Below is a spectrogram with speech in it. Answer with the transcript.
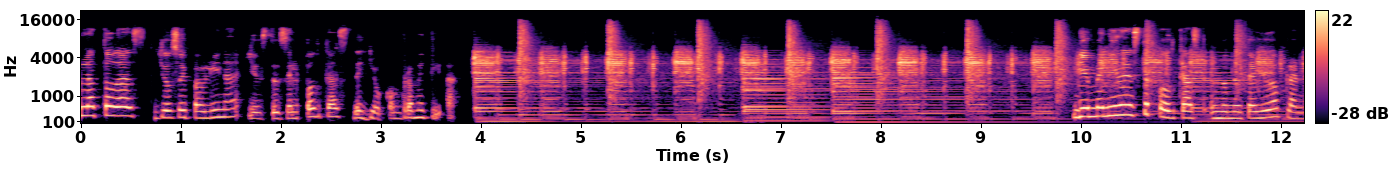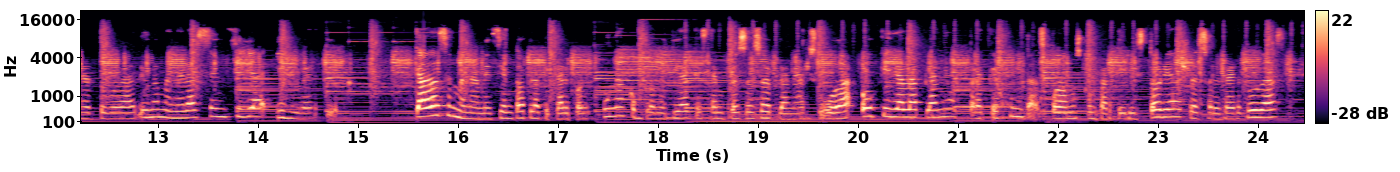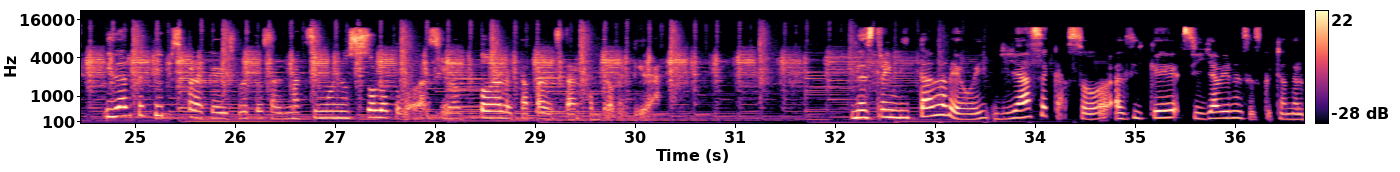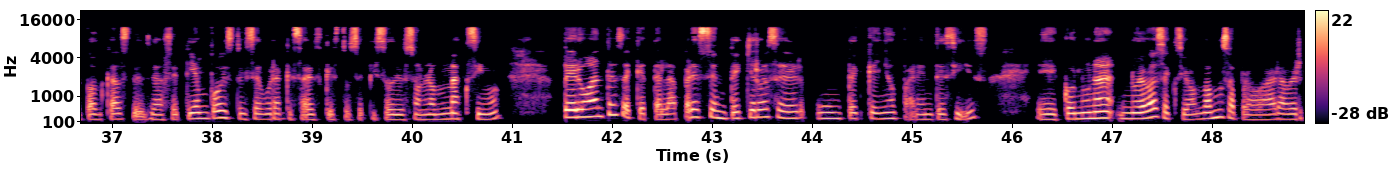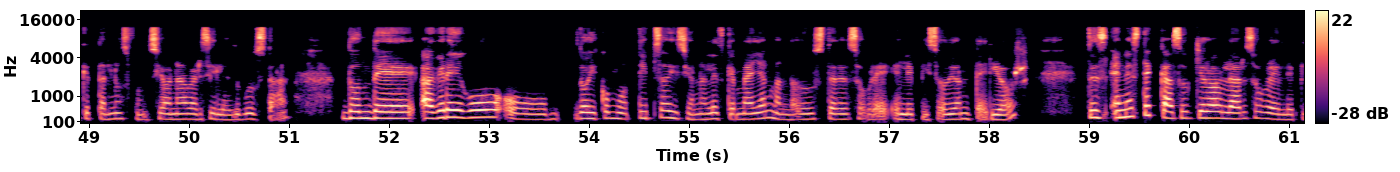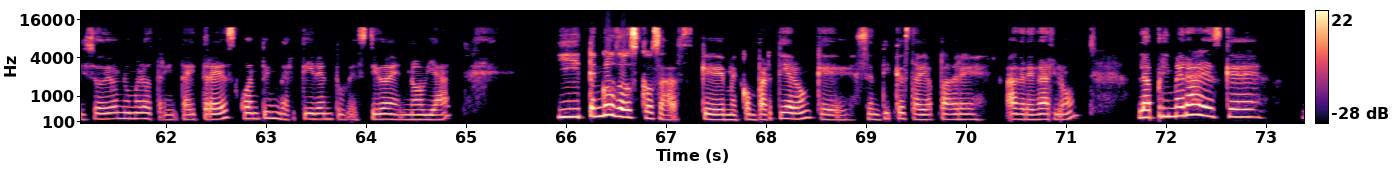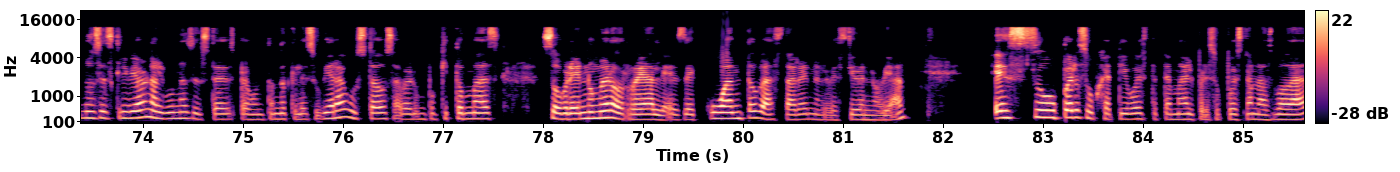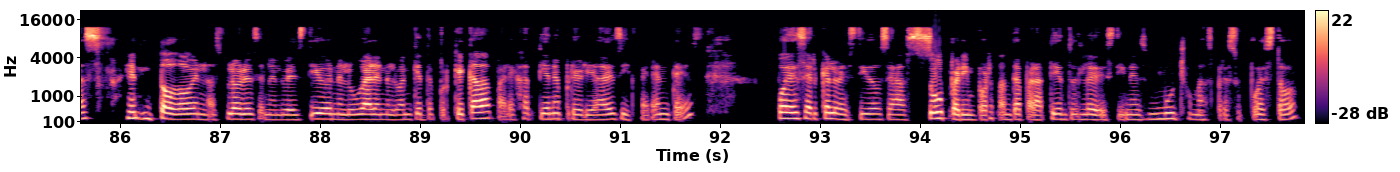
Hola a todas, yo soy Paulina y este es el podcast de Yo Comprometida. Bienvenida a este podcast en donde te ayudo a planear tu boda de una manera sencilla y divertida. Cada semana me siento a platicar con una comprometida que está en proceso de planear su boda o que ya la planeó para que juntas podamos compartir historias, resolver dudas y darte tips para que disfrutes al máximo no solo tu boda, sino toda la etapa de estar comprometida. Nuestra invitada de hoy ya se casó, así que si ya vienes escuchando el podcast desde hace tiempo, estoy segura que sabes que estos episodios son lo máximo. Pero antes de que te la presente, quiero hacer un pequeño paréntesis eh, con una nueva sección. Vamos a probar a ver qué tal nos funciona, a ver si les gusta, donde agrego o doy como tips adicionales que me hayan mandado ustedes sobre el episodio anterior. Entonces, en este caso quiero hablar sobre el episodio número 33, cuánto invertir en tu vestido de novia. Y tengo dos cosas que me compartieron que sentí que estaría padre agregarlo. La primera es que nos escribieron algunas de ustedes preguntando que les hubiera gustado saber un poquito más sobre números reales de cuánto gastar en el vestido de novia. Es súper subjetivo este tema del presupuesto en las bodas, en todo, en las flores, en el vestido, en el lugar, en el banquete, porque cada pareja tiene prioridades diferentes. Puede ser que el vestido sea súper importante para ti, entonces le destines mucho más presupuesto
